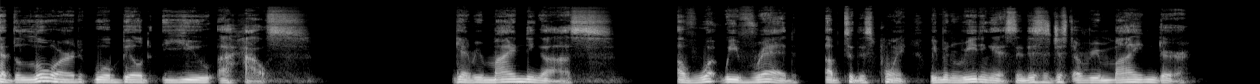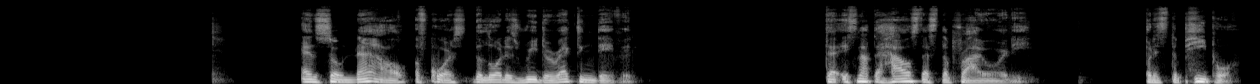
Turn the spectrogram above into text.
that the Lord will build you a house. Again, reminding us of what we've read up to this point. We've been reading this, and this is just a reminder. And so now, of course, the Lord is redirecting David. That it's not the house that's the priority, but it's the people.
